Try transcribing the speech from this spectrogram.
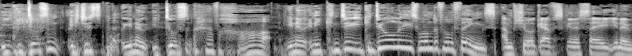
he, he doesn't. He just you know he doesn't have a heart. You know, and he can do he can do all these wonderful things. I'm sure Gav's going to say you know.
